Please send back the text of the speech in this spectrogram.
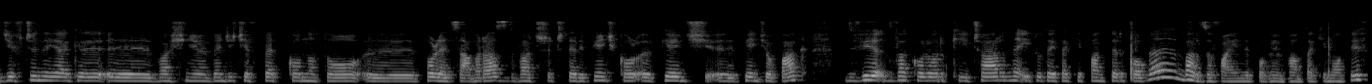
Dziewczyny, jak y, y, właśnie będziecie w Pepko, no to polecam. Raz, dwa, trzy, cztery, pięć, pięć, pięciopak, dwie, dwa kolorki czarne i tutaj takie panterkowe. Bardzo fajny, powiem Wam, taki motyw.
